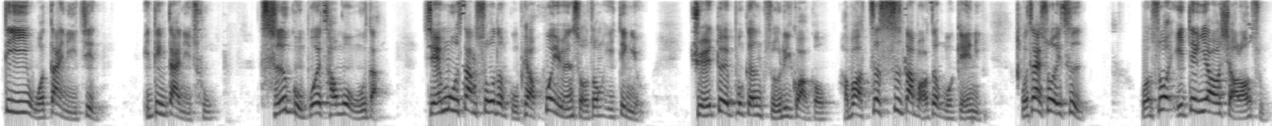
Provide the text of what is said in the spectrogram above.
第一，我带你进，一定带你出，持股不会超过五档。节目上说的股票，会员手中一定有。绝对不跟主力挂钩，好不好？这四大保证我给你。我再说一次，我说一定要有小老鼠，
